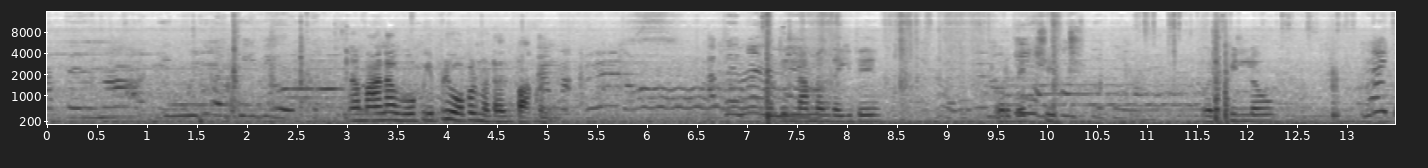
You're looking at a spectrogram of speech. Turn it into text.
அப்புறமா இங்க ஒரு TV இருக்கு. நம்ம ஆனால் ஓப் எப்படி ஓப்பன் பண்ணுறதுன்னு பார்க்கணும். இது இல்லாமல் இந்த இது ஒரு பெட்ஷீட் ஒரு பில்லோ right?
